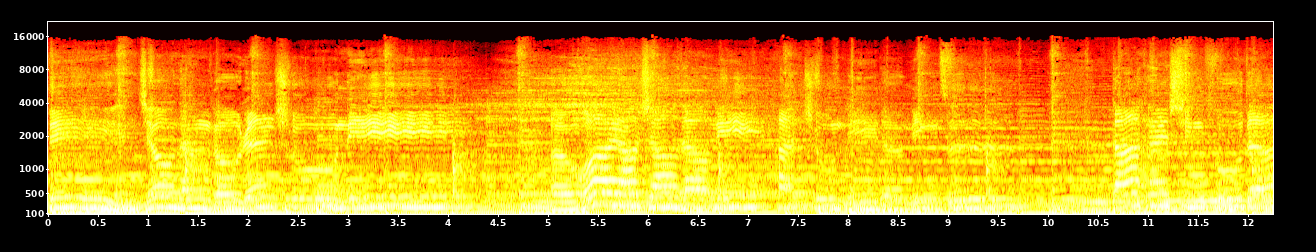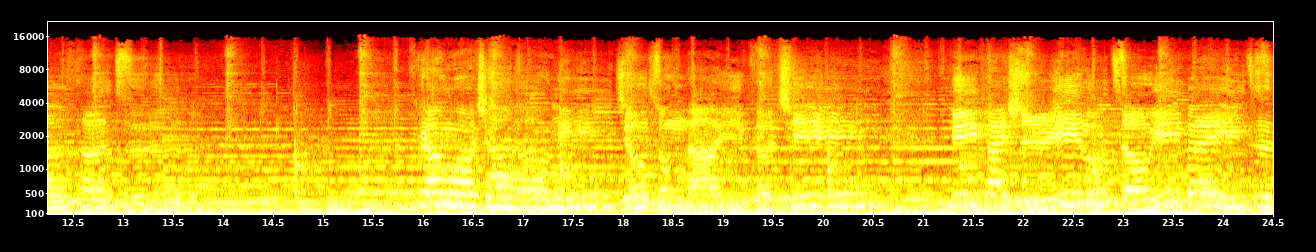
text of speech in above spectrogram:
第一眼就能够认出你。我要找到你，喊出找到你，就从那一刻起，一开始一路走一辈子。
